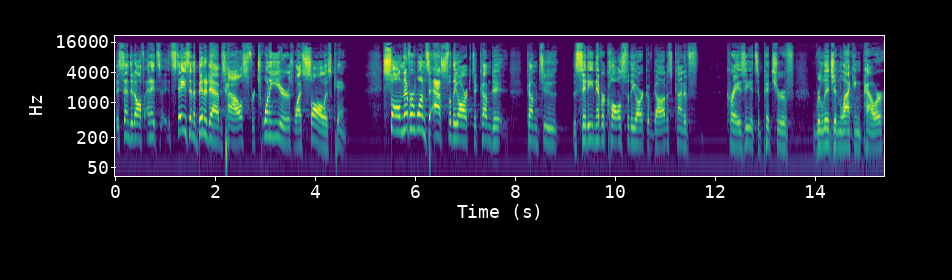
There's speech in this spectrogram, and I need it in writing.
they send it off. And it stays in Abinadab's house for 20 years while Saul is king. Saul never once asks for the ark to come to come to the city, never calls for the ark of God. It's kind of crazy. It's a picture of religion lacking power.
